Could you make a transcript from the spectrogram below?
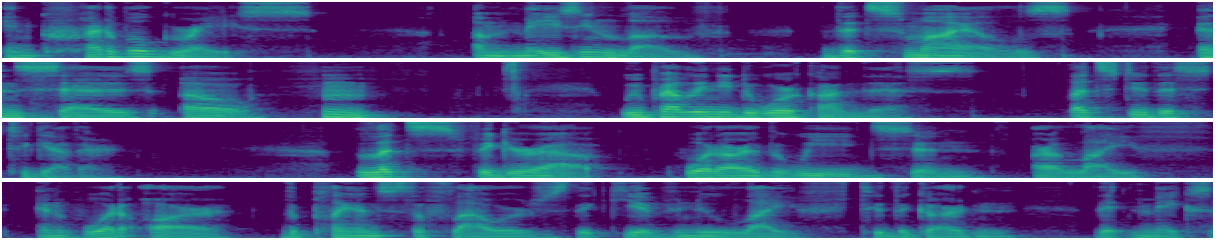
incredible grace, amazing love that smiles and says, Oh, hmm, we probably need to work on this. Let's do this together. Let's figure out what are the weeds in our life and what are the plants, the flowers that give new life to the garden that makes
